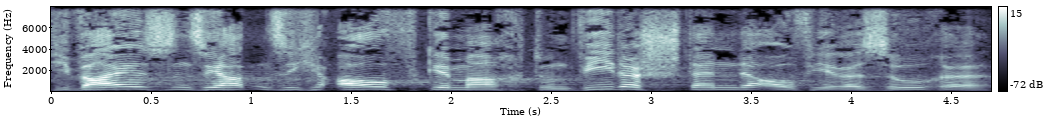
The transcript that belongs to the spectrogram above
Die Weisen, sie hatten sich aufgemacht und Widerstände auf ihrer Suche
